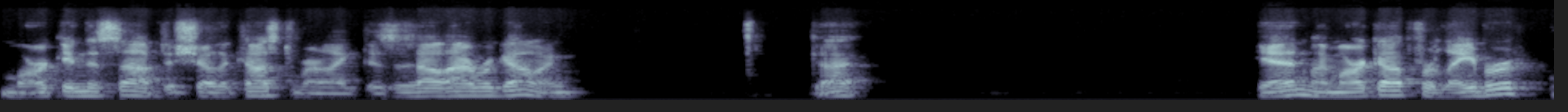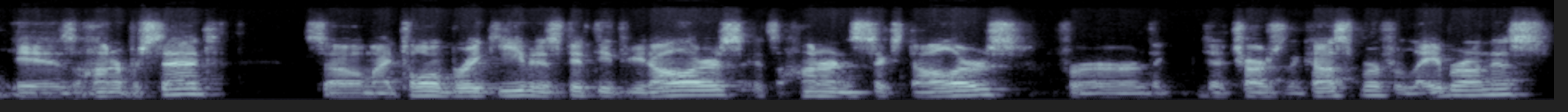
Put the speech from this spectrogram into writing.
marking this up to show the customer like this is how high we're going. Got Again, my markup for labor is 100%. So my total break even is $53. It's $106 for the, to charge the customer for labor on this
